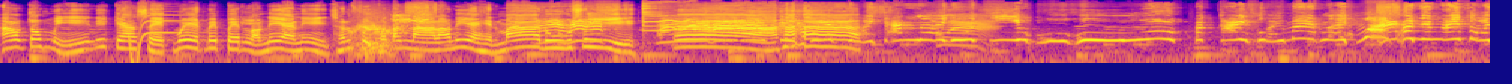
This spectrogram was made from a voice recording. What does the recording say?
เอาเจ้าหมีนี่แกเสกเวทไม่เป็นเหรอเนี่ยนี่ ฉันฝึกมาตั้งนานแล้วเนี่ยเห็นมาดูสิอ่าฮ่าฮ่าสวยจังเลยดูดิโอ้โหปากกายสวยมากเลยไอ้ทำยังไงสอน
